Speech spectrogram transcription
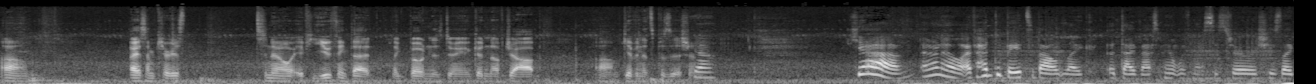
Um, I guess I'm curious to know if you think that like Bowdoin is doing a good enough job, um, given its position. Yeah. Yeah, I don't know. I've had debates about like a divestment with my sister where she's like,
